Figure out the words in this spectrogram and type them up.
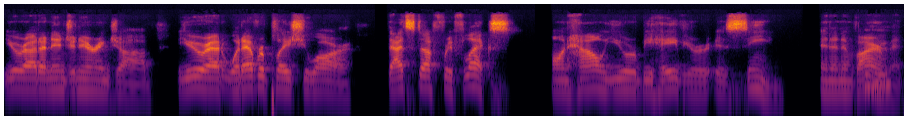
you're at an engineering job, you're at whatever place you are, that stuff reflects on how your behavior is seen in an mm-hmm. environment.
